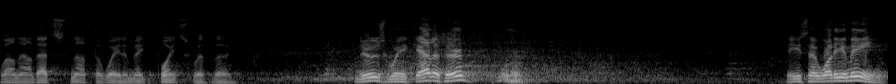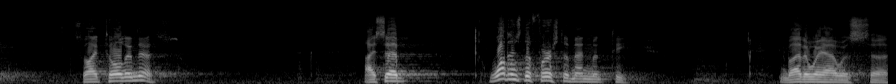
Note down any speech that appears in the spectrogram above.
Well, now, that's not the way to make points with the Newsweek editor. He said, What do you mean? So I told him this. I said, What does the First Amendment teach? And by the way, I was uh,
